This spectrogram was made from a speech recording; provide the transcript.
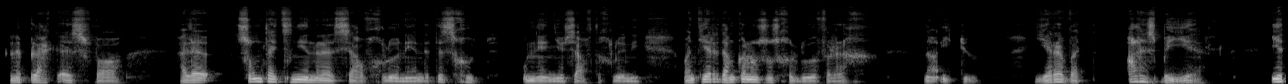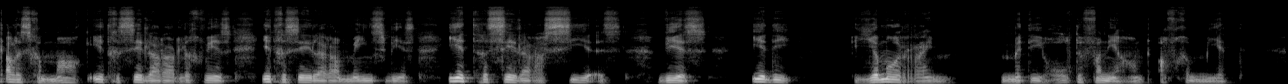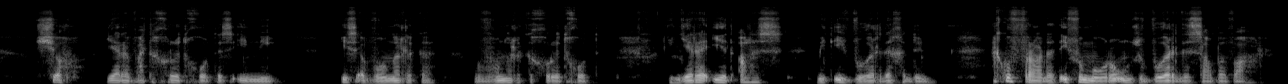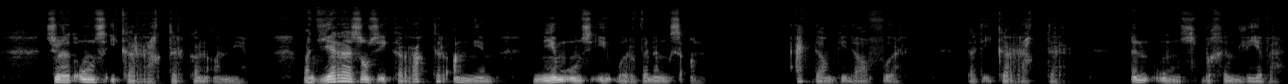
in 'n plek is waar hulle soms nie in hulle self glo nie en dit is goed om nie in jouself te glo nie, want Here, dan kan ons ons geloof rig na U toe. Here wat alles beheer. U het alles gemaak. U het gesê dat daar lig wees. U het gesê dat daar mens wees. U het gesê dat daar see is. Wees. U die hemelruim met die holte van die hand afgemeet. Sjoe, Here, wat 'n groot God is U nie. U is 'n wonderlike, wonderlike groot God. En Here, U het alles met U woorde gedoen. Ek wil vra dat U vanmôre ons woorde sal bewaar sodat ons U karakter kan aanneem. Want Here, as ons U karakter aanneem, neem ons U oorwinnings aan. Ek dank U daarvoor dat U karakter in ons begin lewe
